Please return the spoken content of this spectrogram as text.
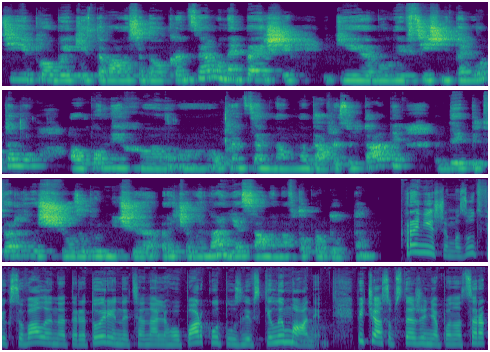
Ті проби, які здавалися до окринцему, найперші, які були в січні та лютому, а по них е, окринцем нам надав результати, де підтвердили, що забруднююча речовина є саме нафтопродуктом. Раніше мазут фіксували на території національного парку Тузлівські лимани. Під час обстеження понад 40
